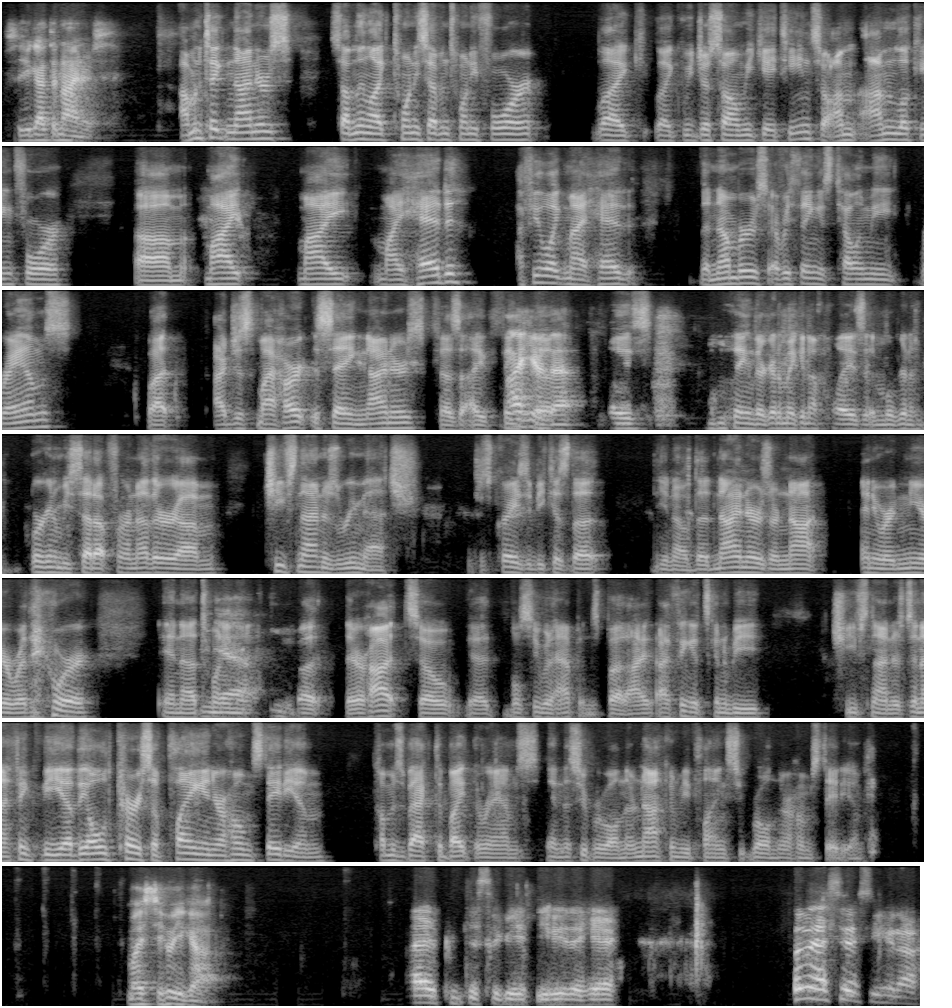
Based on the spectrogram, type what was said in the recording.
So you got the Niners. I'm going to take Niners something like 27-24 like like we just saw in week 18 so i'm i'm looking for um my my my head I feel like my head, the numbers, everything is telling me Rams, but I just my heart is saying Niners because I think I hear that plays thing they're going to make enough plays and we're going to we're going to be set up for another um, Chiefs Niners rematch, which is crazy because the you know the Niners are not anywhere near where they were in uh, 2019, yeah. but they're hot. So yeah, we'll see what happens. But I, I think it's going to be Chiefs Niners, and I think the uh, the old curse of playing in your home stadium comes back to bite the Rams in the Super Bowl, and they're not going to be playing Super Bowl in their home stadium. Micey, who you got? I disagree with Yehuda here. Let me ask you this, Yehuda.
